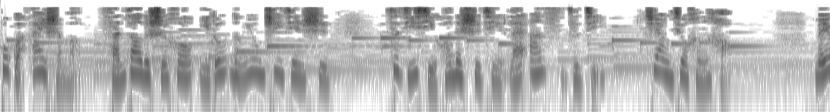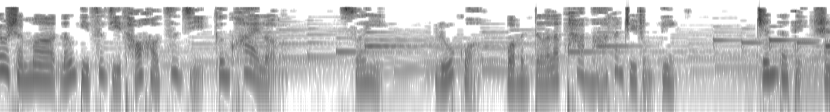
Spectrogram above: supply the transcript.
不管爱什么，烦躁的时候，你都能用这件事，自己喜欢的事情来安抚自己，这样就很好。没有什么能比自己讨好自己更快乐了。所以，如果我们得了怕麻烦这种病，真的得治。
